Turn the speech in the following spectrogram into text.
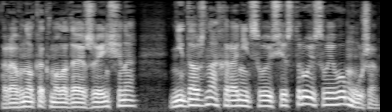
Равно как молодая женщина — не должна хоронить свою сестру и своего мужа.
